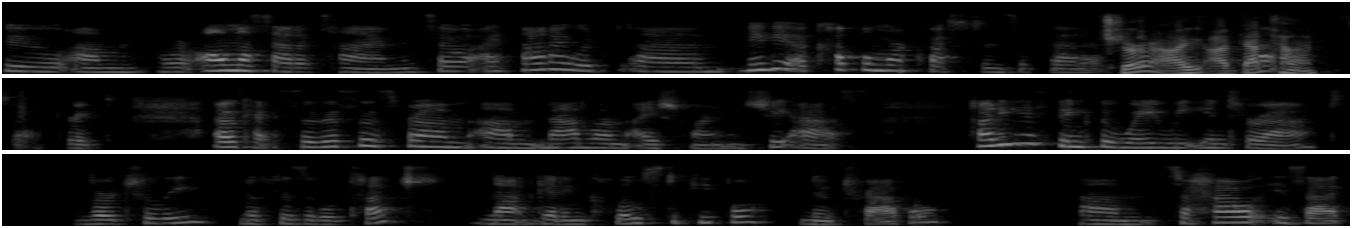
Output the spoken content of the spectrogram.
to, um, we're almost out of time. And so I thought I would, um, maybe a couple more questions if that. Sure, I, have got time. great. Okay, so this is from um, Madeline Eichhorn, and she asks, how do you think the way we interact, virtually, no physical touch, not getting close to people, no travel, um, so how is that,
